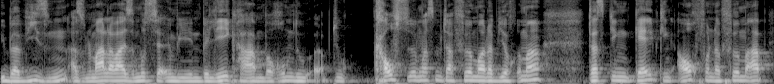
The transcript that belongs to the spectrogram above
überwiesen. Also normalerweise musst du ja irgendwie einen Beleg haben, warum du, ob du kaufst irgendwas mit der Firma oder wie auch immer. Das ging, Geld ging auch von der Firma ab,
